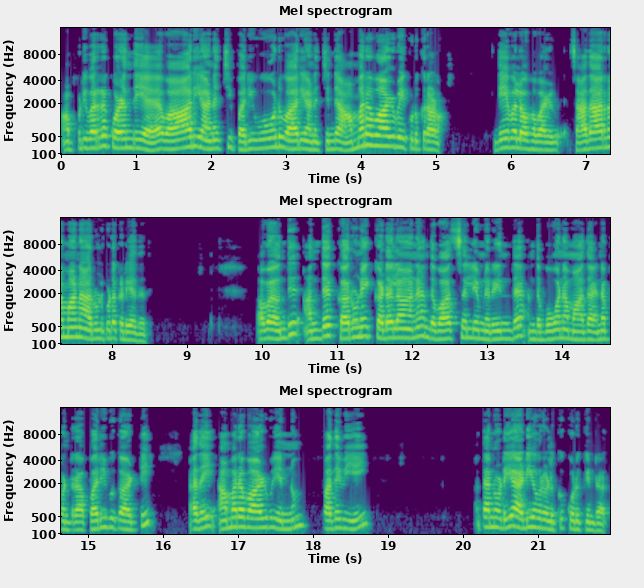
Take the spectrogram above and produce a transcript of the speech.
அப்படி வர்ற குழந்தைய வாரி அணைச்சி பரிவோடு வாரி அணைச்சிட்டு அமர வாழ்வை கொடுக்குறாளாம். தேவலோக வாழ்வு. சாதாரணமான அருள் கூட கிடையாது அது. அவள் வந்து அந்த கருணை கடலான அந்த வாத்சல்யம் நிறைந்த அந்த புவன மாதா என்ன பண்ணுறா பரிவு காட்டி அதை அமர வாழ்வு என்னும் பதவியை தன்னுடைய அடியவர்களுக்கு கொடுக்கின்றார்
